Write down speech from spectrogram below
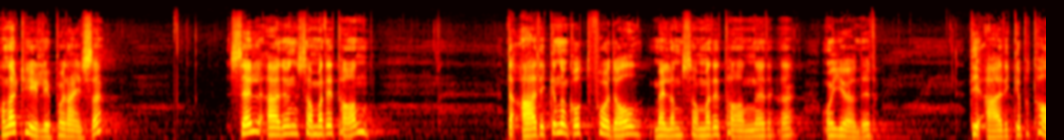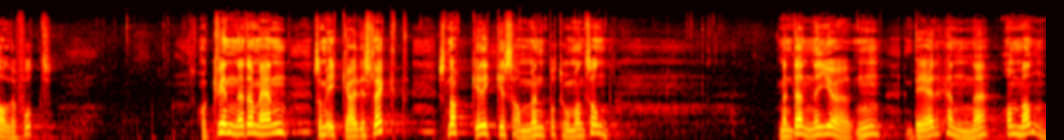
Han er tydelig på reise. Selv er hun samaritan. Det er ikke noe godt forhold mellom samaritanere og jøder. De er ikke på talefot. Og kvinner og menn som ikke er i slekt, snakker ikke sammen på tomannshånd. Men denne jøden ber henne om vann.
